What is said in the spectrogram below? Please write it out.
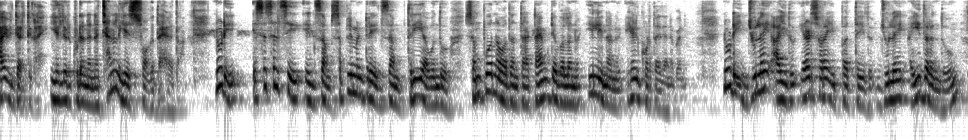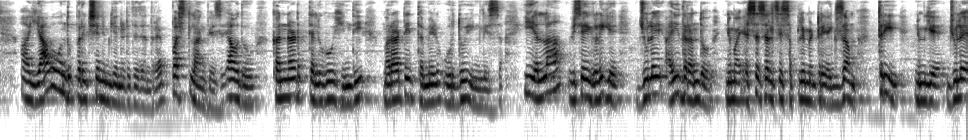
ಹಾಯ್ ವಿದ್ಯಾರ್ಥಿಗಳೇ. ಎಲ್ಲರೂ ಕೂಡ ನನ್ನ ಚಾನಲ್ಗೆ ಸ್ವಾಗತ ಹೇಳ್ತಾ. ನೋಡಿ S S L C exam supplementary exam ತ್ರೀಯ ಒಂದು ಸಂಪೂರ್ಣವಾದಂಥ ಟೈಮ್ ಟೇಬಲನ್ನು ಇಲ್ಲಿ ನಾನು ಹೇಳಿಕೊಡ್ತಾ ಇದ್ದೇನೆ ಬನ್ನಿ. ನೋಡಿ, ಜುಲೈ ಐದು, ಎರಡು ಸಾವಿರ ಇಪ್ಪತ್ತೈದು, ಜುಲೈ ಐದರಂದು ಯಾವ ಒಂದು ಪರೀಕ್ಷೆ ನಿಮಗೆ ನಡೀತಿದೆ ಅಂದರೆ ಫಸ್ಟ್ ಲ್ಯಾಂಗ್ವೇಜ್ ಯಾವುದು? ಕನ್ನಡ, ತೆಲುಗು, ಹಿಂದಿ, ಮರಾಠಿ, ತಮಿಳ್, ಉರ್ದು, ಇಂಗ್ಲೀಷ್. ಈ ಎಲ್ಲ ವಿಷಯಗಳಿಗೆ ಜುಲೈ ಐದರಂದು ನಿಮ್ಮ S S L C supplementary exam three ನಿಮಗೆ ಜುಲೈ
